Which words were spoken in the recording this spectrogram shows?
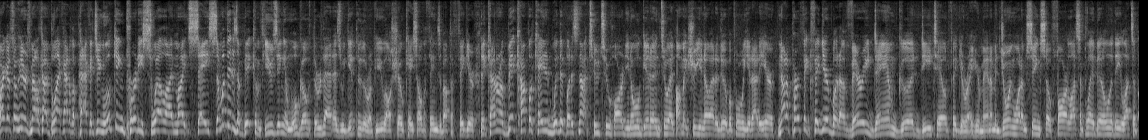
Alright guys, so here's Malachi Black out of the packaging. Looking pretty swell, I might say. Some of it is a bit confusing, and we'll go through that as we get through the review. I'll showcase all the things about the figure that kind of are a bit complicated with it, but it's not too, too hard. You know, we'll get into it. I'll make sure you know how to do it before we get out of here. Not a perfect figure, but a very damn good detailed figure right here, man. I'm enjoying what I'm seeing so far. Lots of playability, lots of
